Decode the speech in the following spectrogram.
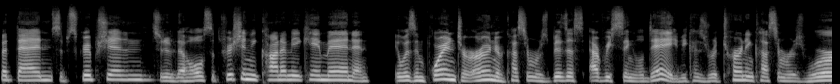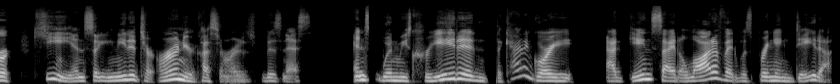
But then subscription, sort of the whole subscription economy came in and it was important to earn your customers' business every single day because returning customers were key. And so you needed to earn your customers' business. And when we created the category at Gainsight, a lot of it was bringing data.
